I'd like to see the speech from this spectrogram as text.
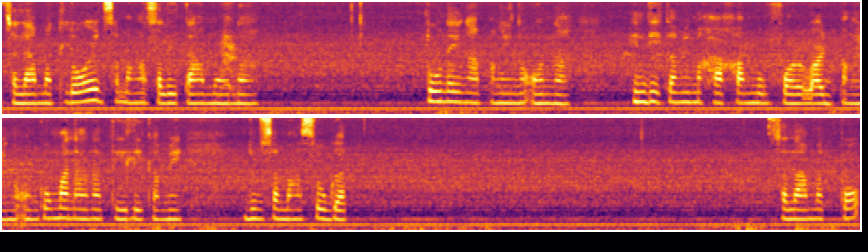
Salamat Lord sa mga salita mo na tunay nga Panginoon na hindi kami makaka-move forward Panginoon kung mananatili kami dun sa mga sugat. Salamat po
